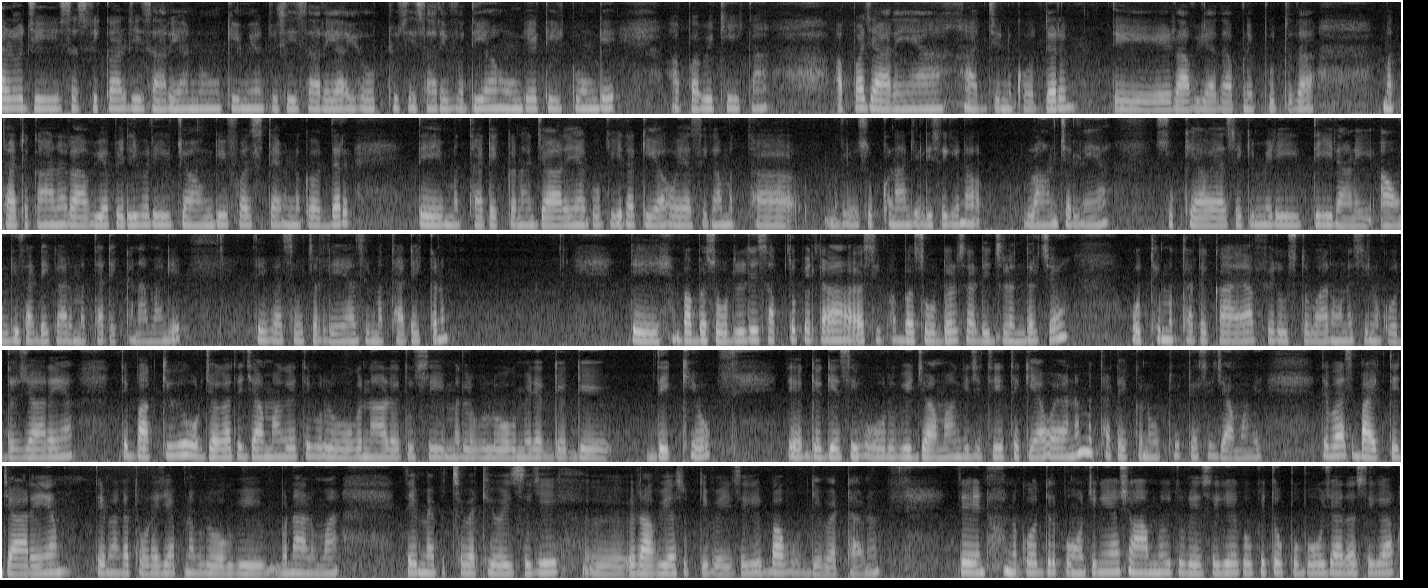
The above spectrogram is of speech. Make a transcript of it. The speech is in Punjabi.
ਹੈਲੋ ਜੀ, ਸਤਿ ਸ਼੍ਰੀ ਅਕਾਲ ਜੀ ਸਾਰਿਆਂ ਨੂੰ। ਕਿਵੇਂ ਹੋ ਤੁਸੀਂ ਸਾਰੇ? ਆਈ ਹੋਪ ਤੁਸੀਂ ਸਾਰੇ ਵਧੀਆ ਹੋਵੋਗੇ, ਠੀਕ ਹੋਵੋਗੇ। ਆਪਾਂ ਵੀ ਠੀਕ ਆ ਆਪਾਂ ਜਾ ਰਹੇ ਆ ਅੱਜ ਨਕੋਦਰ ਤੇ ਰਾਵੀਆ ਦਾ, ਆਪਣੇ ਪੁੱਤ ਦਾ ਮੱਥਾ ਟਿਕਾਣ। ਰਾਵੀਆ, ਪਹਿਲੀ ਵਾਰੀ ਜਾਉਂਗੀ ਫਸਟ ਟਾਈਮ ਨਕੋਦਰ ਤੇ ਮੱਥਾ ਟੇਕਣ ਜਾ ਰਹੇ ਆ ਕਿਉਂਕਿ ਇਹਦਾ ਕਿਹਾ ਹੋਇਆ ਸੀਗਾ, ਮੱਥਾ ਮਤਲਬ ਸੁੱਖਣਾ ਜਿਹੜੀ ਸੀਗੀ ਨਾ ਲਾਉਣ ਚੱਲੇ ਆ ਸੁੱਖਿਆ ਹੋਇਆ ਸੀ ਕਿ ਮੇਰੀ ਧੀ ਰਾਣੀ ਆਉਂਗੀ ਸਾਡੇ ਘਰ ਮੱਥਾ ਟੇਕਣ ਆਵਾਂਗੇ। ਤੇ ਬਸ ਉਹ ਚੱਲੇ ਆ ਅਸੀਂ ਮੱਥਾ ਟੇਕਣ। ਤੇ ਬਾਬਾ ਸੋਡਲ ਦੇ ਸਭ ਤੋਂ ਪਹਿਲਾਂ ਅਸੀਂ ਬਾਬਾ ਸੋਡਲ ਸਾਡੇ ਜਲੰਧਰ 'ਚ ਉੱਥੇ ਮੱਥਾ ਟੇਕਾਇਆ ਫਿਰ ਉਸ ਤੋਂ ਬਾਅਦ ਹੁਣ ਅਸੀਂ ਨਕੋਦਰ ਜਾ ਰਹੇ ਹਾਂ। ਤੇ ਬਾਕੀ ਵੀ ਹੋਰ ਜਗ੍ਹਾ ਤੇ ਜਾਵਾਂਗੇ ਤੇ ਵਲੋਗ ਨਾਲ ਤੁਸੀਂ ਮਤਲਬ ਵਲੋਗ ਮੇਰੇ ਅੱਗੇ ਅੱਗੇ ਦੇਖਿਓ। ਤੇ ਅੱਗੇ ਅੱਗੇ ਅਸੀਂ ਹੋਰ ਵੀ ਜਾਵਾਂਗੇ, ਜਿੱਥੇ ਇੱਥੇ ਕਿਹਾ ਹੋਇਆ ਨਾ ਮੱਥਾ ਟੇਕਣ, ਉੱਥੇ ਉੱਥੇ ਅਸੀਂ ਜਾਵਾਂਗੇ। ਤੇ ਬਸ ਬਾਈਕ ਤੇ ਜਾ ਰਹੇ ਹਾਂ ਤੇ ਮੈਂ ਕਿਹਾ ਥੋੜਾ ਜਿਹਾ ਆਪਣਾ ਵਲੋਗ ਵੀ ਬਣਾ ਲਵਾਂ। ਤੇ ਮੈਂ ਪਿੱਛੇ ਬੈਠੀ ਹੋਈ ਸੀਗੀ ਰਾਵੀਆ ਸੁੱਤੀ ਪਈ ਸੀਗੀ, ਬਾਬੂ ਅੱਗੇ ਬੈਠਾ ਨਾ। ਤੇ ਨਕੋਦਰ ਪਹੁੰਚ ਗਏ ਆ ਸ਼ਾਮ ਨੂੰ ਹੀ ਤੁਰੇ ਸੀਗੇ ਕਿਉਂਕਿ ਧੁੱਪ ਬਹੁਤ ਜ਼ਿਆਦਾ ਸੀਗਾ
